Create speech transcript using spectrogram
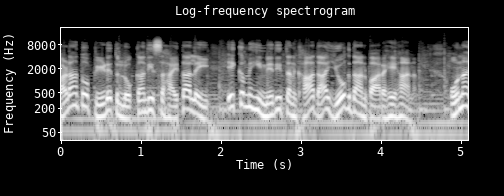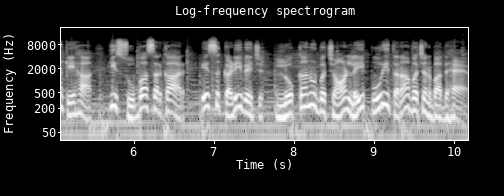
ਹੜ੍ਹਾਂ ਤੋਂ ਪੀੜਿਤ ਲੋਕਾਂ ਦੀ ਸਹਾਇਤਾ ਲਈ 1 ਮਹੀਨੇ ਦੀ ਤਨਖਾਹ ਦਾ ਯੋਗਦਾਨ ਪਾ ਰਹੇ ਹਨ। ਉਹਨਾਂ ਕਿਹਾ ਕਿ ਸੂਬਾ ਸਰਕਾਰ ਇਸ ਕੜੀ ਵਿੱਚ ਲੋਕਾਂ ਨੂੰ ਬਚਾਉਣ ਲਈ ਪੂਰੀ ਤਰ੍ਹਾਂ ਵਚਨਬੱਧ ਹੈ।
